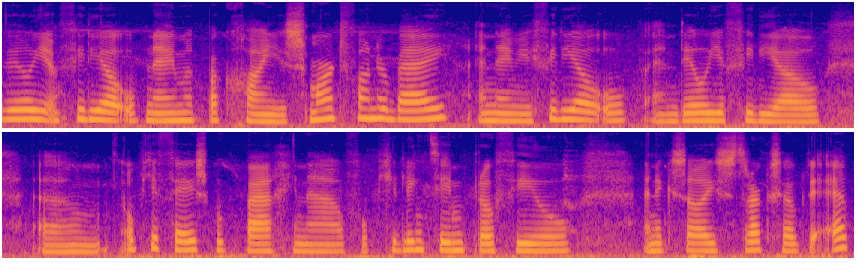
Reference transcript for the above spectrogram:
wil je een video opnemen, pak gewoon je smartphone erbij en neem je video op en deel je video ehm, op je Facebookpagina of op je LinkedIn profiel. En ik zal je straks ook de app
